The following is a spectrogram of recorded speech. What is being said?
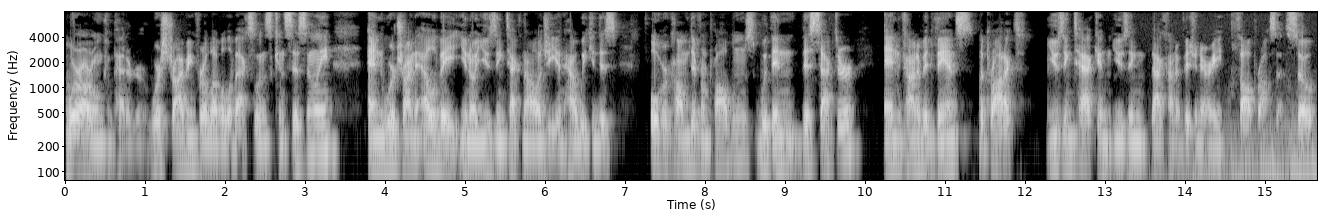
We're our own competitor. We're striving for a level of excellence consistently. And we're trying to elevate, you know, using technology and how we can just overcome different problems within this sector and kind of advance the product using tech and using that kind of visionary thought process. So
